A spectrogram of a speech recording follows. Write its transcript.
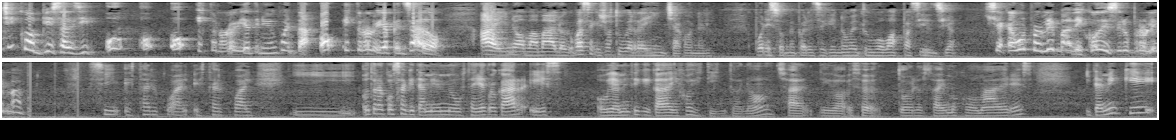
chico empieza a decir, oh, oh, oh, esto no lo había tenido en cuenta, oh, esto no lo había pensado. Ay, no, mamá, lo que pasa es que yo estuve re hincha con él. Por eso me parece que no me tuvo más paciencia. Y se acabó el problema, dejó de ser un problema. Sí, es tal cual, es tal cual. Y otra cosa que también me gustaría tocar es, obviamente, que cada hijo es distinto, ¿no? Ya digo, eso todos lo sabemos como madres. Y también qué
